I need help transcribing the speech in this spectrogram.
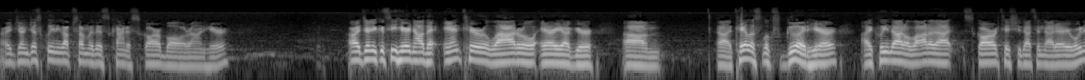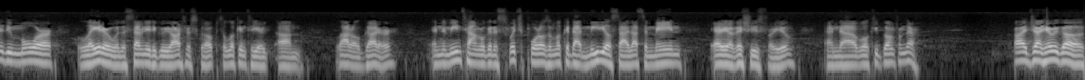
all right, Jen, just cleaning up some of this kind of scar ball around here. All right, Jen, you can see here now the anterolateral area of your um, uh, talus looks good here. I cleaned out a lot of that scar tissue that's in that area. We're going to do more later with a 70 degree arthroscope to look into your um, lateral gutter. In the meantime, we're going to switch portals and look at that medial side. That's the main area of issues for you. And uh, we'll keep going from there. All right, John, here we go.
